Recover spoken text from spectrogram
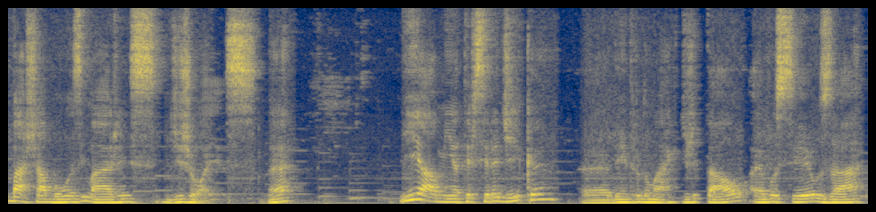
baixar boas imagens de joias. Né? E a minha terceira dica é, dentro do marketing digital é você usar,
